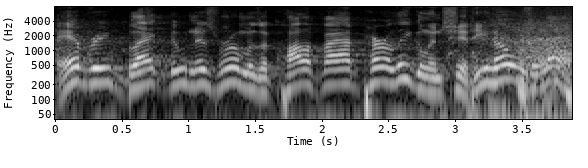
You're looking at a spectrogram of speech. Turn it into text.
Every black dude in this room is a qualified paralegal and shit. He knows the law.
